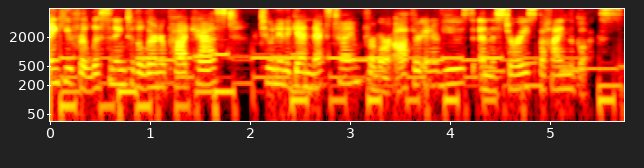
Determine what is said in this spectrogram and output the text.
Thank you for listening to the Lerner Podcast. Tune in again next time for more author interviews and the stories behind the books.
